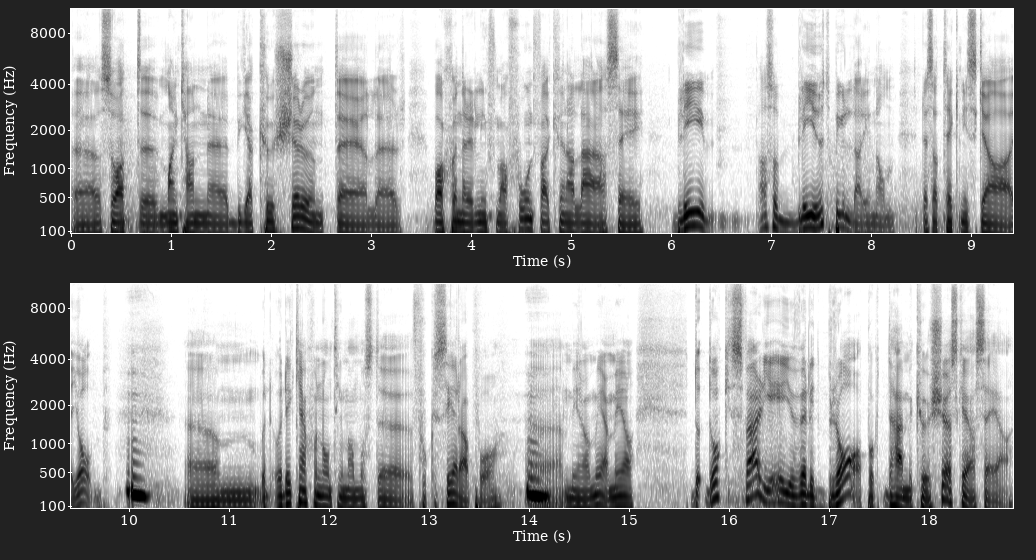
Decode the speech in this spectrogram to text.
Eh, så att eh, man kan eh, bygga kurser runt det eller bara generell information för att kunna lära sig bli, alltså bli utbildad inom dessa tekniska jobb. Um, och, det är kanske någonting man måste fokusera på Mm. eh, mer och mer. Men jag, do, dock, Sverige är ju väldigt bra på det här med kurser ska jag säga.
